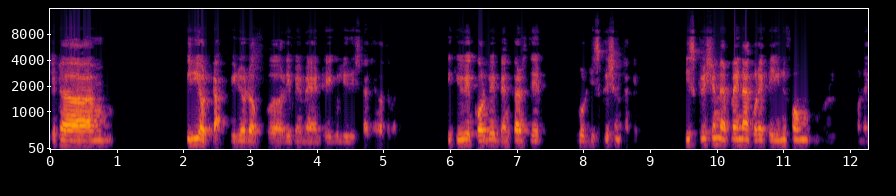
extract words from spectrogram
সেটা পিরিয়ডটা পিরিয়ড অফ রিপেমেন্ট এইগুলি রিস্ট্রাকচার হতে পারে। কীভাবে করবে ব্যাংকার্সদের পুরো ডিসক্রিপশন থাকে। ডিসক্রিপশন অ্যাপ্লাই না করে একটা ইউনিফর্ম মানে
